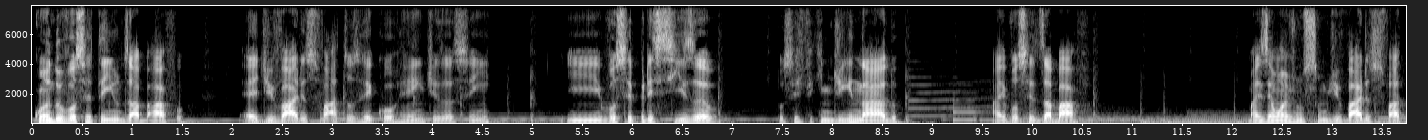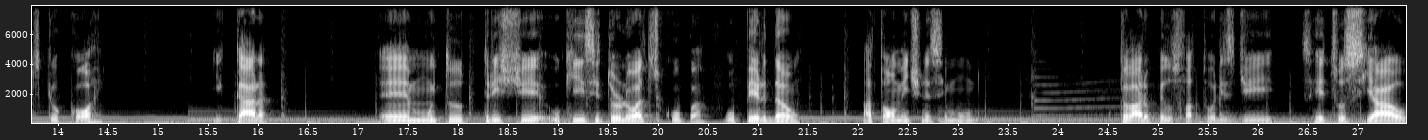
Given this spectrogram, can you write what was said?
quando você tem um desabafo, é de vários fatos recorrentes assim, e você precisa, você fica indignado, aí você desabafa. Mas é uma junção de vários fatos que ocorrem. E cara, é muito triste o que se tornou a desculpa, o perdão atualmente nesse mundo. Claro, pelos fatores de rede social,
